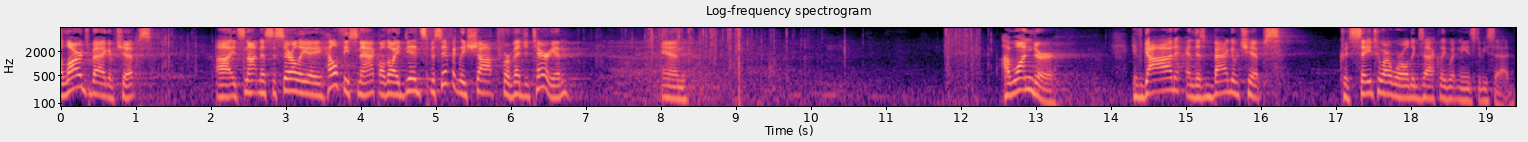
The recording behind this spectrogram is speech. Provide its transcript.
a large bag of chips. Uh, it's not necessarily a healthy snack, although I did specifically shop for vegetarian. And I wonder if God and this bag of chips could say to our world exactly what needs to be said.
